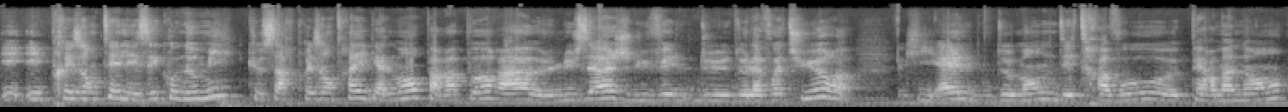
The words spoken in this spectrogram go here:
et, présenter les économies que ça représenterait également par rapport à euh, l'usage du, de la voiture qui, elle, demande des travaux euh, permanents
